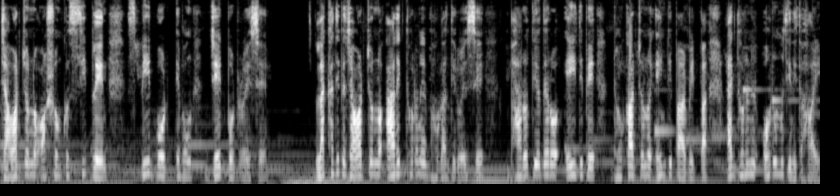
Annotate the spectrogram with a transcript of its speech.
যাওয়ার জন্য অসংখ্য সি প্লেন স্পিড বোট এবং জেট বোট রয়েছে। লাক্ষাদ্বীপে যাওয়ার জন্য আরেক ধরনের ভোগান্তি রয়েছে। ভারতীয়দেরও এই দ্বীপে ঢোকার জন্য এন্ট্রি পারমিট বা এক ধরনের অনুমতি নিতে হয়।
